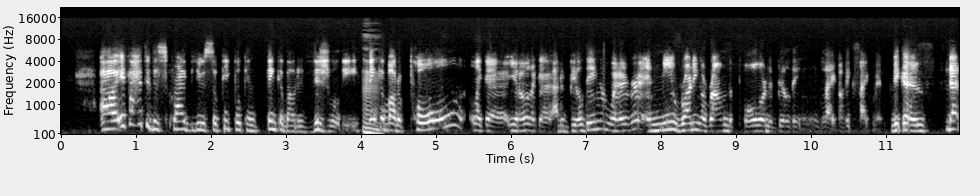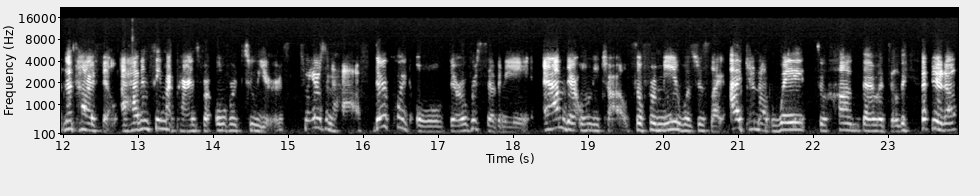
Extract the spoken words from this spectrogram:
Uh, if I had to describe you so people can think about it visually, Mm. think about a pole, like a, you know, like a, at a building or whatever, and me running around the pole or the building, like of excitement, because that, that's how I feel. I haven't seen my parents for over two years, two years and a half. They're quite old, they're over 70, and I'm their only child. So for me, it was just like, I cannot wait to hug them until they, you know?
